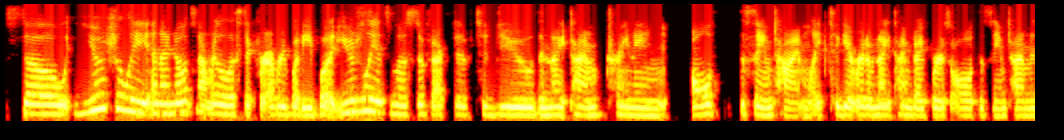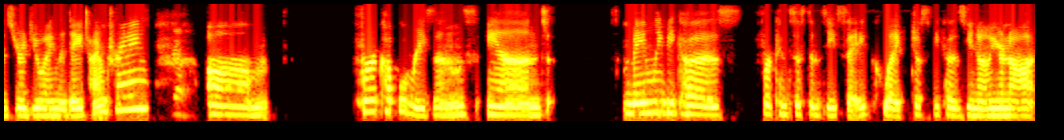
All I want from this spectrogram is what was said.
so usually, and I know it's not realistic for everybody, but usually it's most effective to do the nighttime training all at the same time, like to get rid of nighttime diapers all at the same time as you're doing the daytime training. Yeah. Um, for a couple reasons, and mainly because for consistency's sake, like just because you know you're not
